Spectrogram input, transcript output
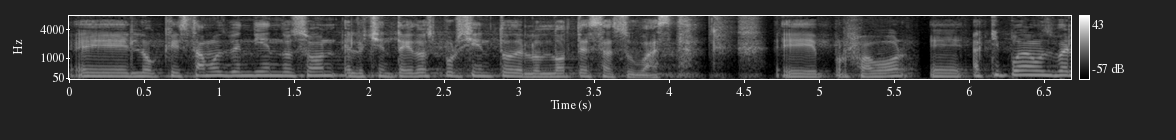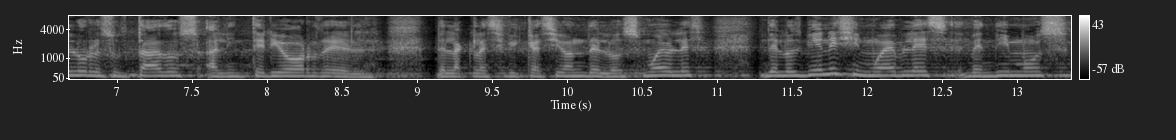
eh, lo que estamos vendiendo son el 82% de los lotes a subasta. Por favor, aquí podemos ver los resultados al interior de la clasificación de los muebles. De los bienes inmuebles vendimos,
